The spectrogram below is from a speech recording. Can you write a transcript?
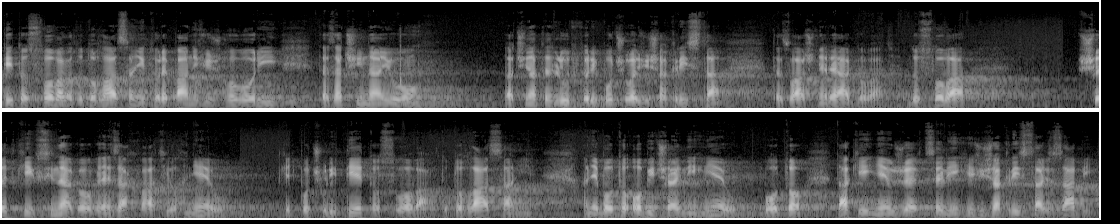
tieto slova, na toto hlásanie, ktoré Pán Ježiš hovorí, tak začínajú, začína ten ľud, ktorý počúva Ježiša Krista, tak zvláštne reagovať. Doslova Všetkých v synagóge zachvátil hnev, keď počuli tieto slova, toto hlásanie. A nebol to obyčajný hnev, bol to taký hnev, že chceli Ježiša Krista zabiť.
